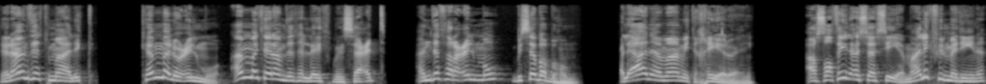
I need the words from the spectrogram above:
تلامذة مالك كملوا علمه. أما تلامذة الليث بن سعد اندثر علمه بسببهم. الآن أمامي تخيلوا يعني. أساطين أساسية. مالك في المدينة؟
